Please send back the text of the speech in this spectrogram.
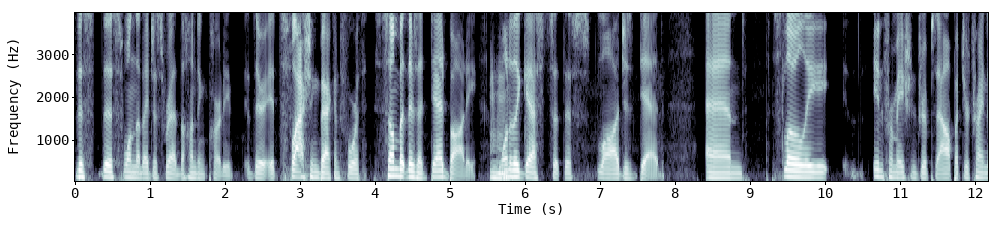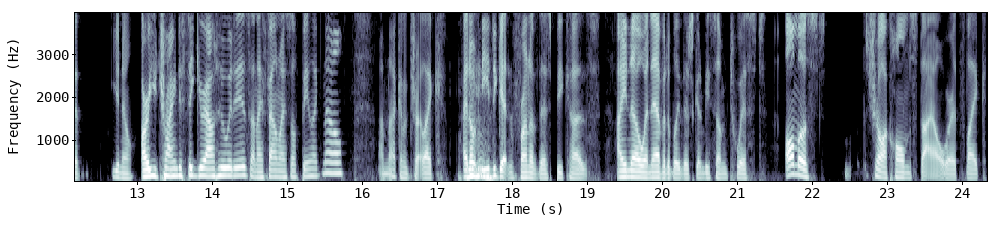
this this one that I just read, The Hunting Party, there it's flashing back and forth. Somebody there's a dead body. Mhm. One of the guests at this lodge is dead. And slowly information drips out, but you're trying to you know, are you trying to figure out who it is? And I found myself being like, no, I'm not going to try. Like, I don't need to get in front of this because I know inevitably there's going to be some twist, almost Sherlock Holmes style, where it's like,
